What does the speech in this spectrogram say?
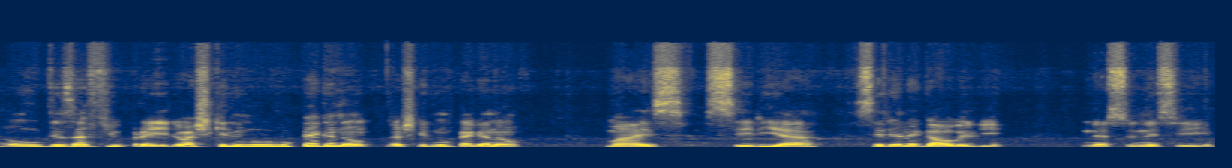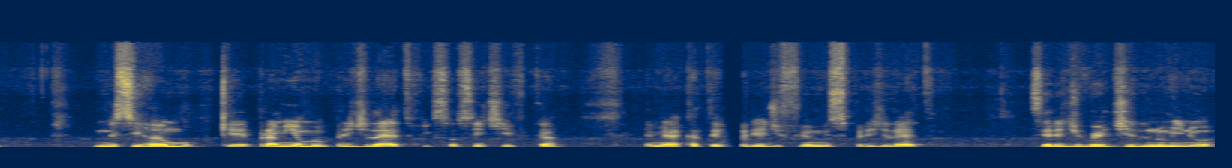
É um desafio para ele. Eu acho que ele não, não, pega, não. Eu acho que ele não pega, não. Mas seria, seria legal ele nesse, nesse, nesse ramo, que para mim é o meu predileto. Ficção científica é minha categoria de filmes predileto. Seria divertido, no mínimo.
